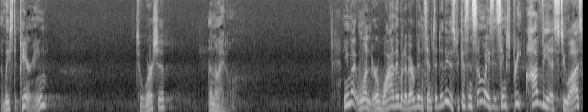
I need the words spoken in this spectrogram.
at least appearing, to worship an idol. You might wonder why they would have ever been tempted to do this, because in some ways it seems pretty obvious to us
